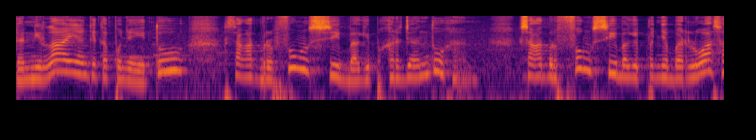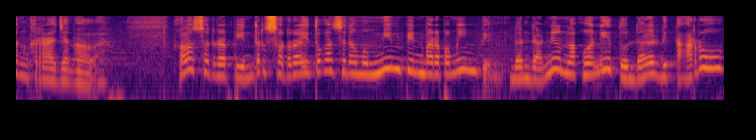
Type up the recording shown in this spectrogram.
dan nilai yang kita punya itu sangat berfungsi bagi pekerjaan Tuhan sangat berfungsi bagi penyebar luasan kerajaan Allah kalau saudara pinter, saudara itu kan sedang memimpin para pemimpin dan Daniel melakukan itu. Daniel ditaruh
